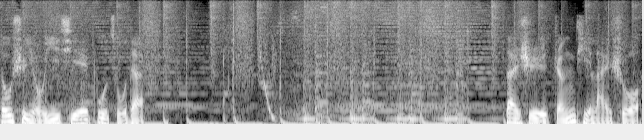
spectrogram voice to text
都是有一些不足的。但是整体来说，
